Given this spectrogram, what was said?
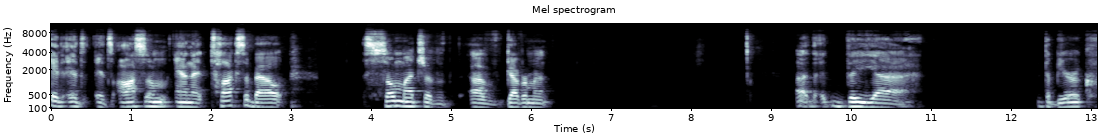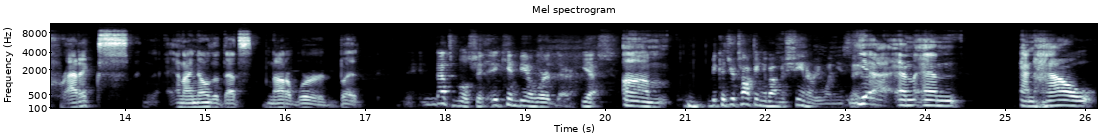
it, it it's awesome, and it talks about so much of of government. Uh, the the, uh, the bureaucratics, and I know that that's not a word, but That's bullshit. It can be a word there. Yes, um, because you're talking about machinery when you say yeah and and and how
